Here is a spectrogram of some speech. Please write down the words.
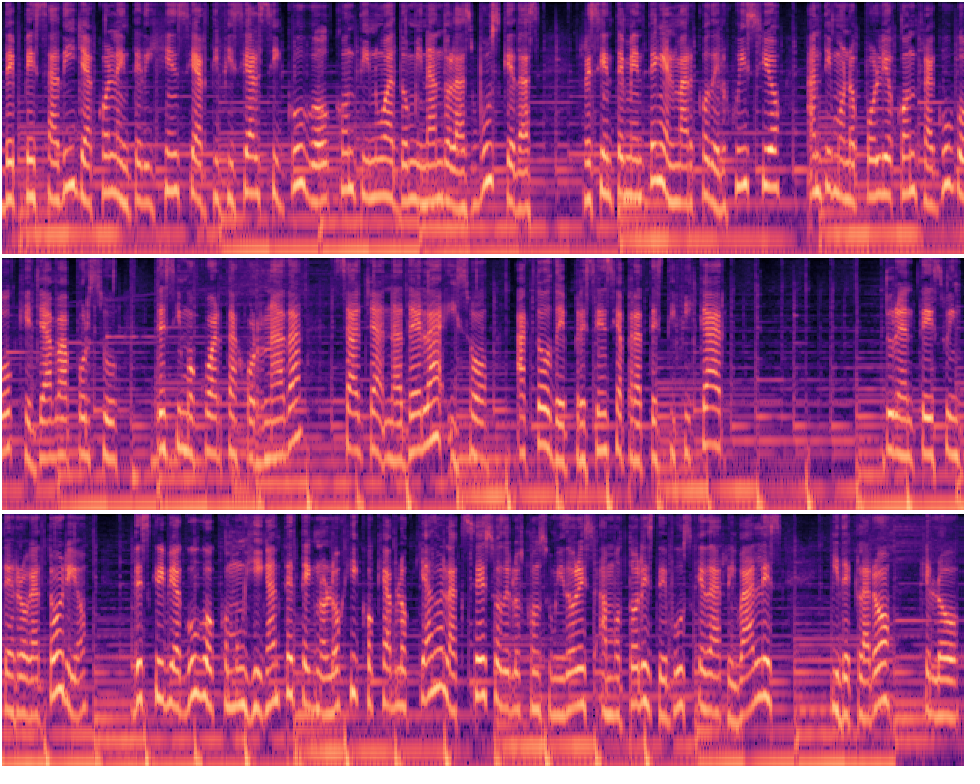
de pesadilla con la inteligencia artificial si Google continúa dominando las búsquedas. Recientemente, en el marco del juicio antimonopolio contra Google, que ya va por su decimocuarta jornada, Satya Nadella hizo acto de presencia para testificar. Durante su interrogatorio, describió a Google como un gigante tecnológico que ha bloqueado el acceso de los consumidores a motores de búsqueda rivales y declaró que lo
